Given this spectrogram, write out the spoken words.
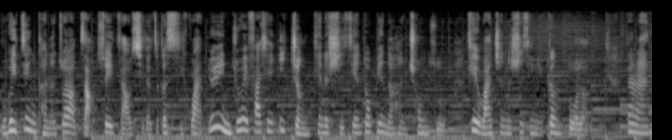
我会尽可能做到早睡早起的这个习惯，因为你就会发现一整天的时间都变得很充足，可以完成的事情也更多了。当然，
